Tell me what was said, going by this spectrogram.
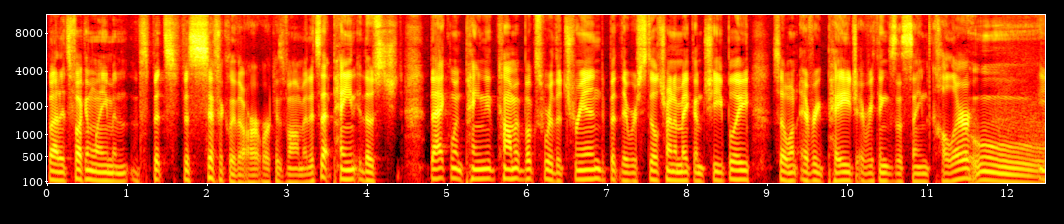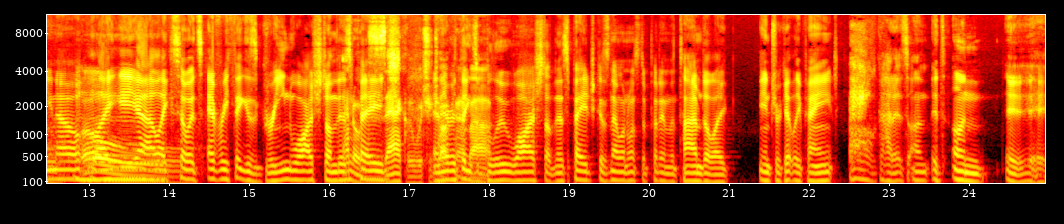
but it's fucking lame and but specifically the artwork is vomit it's that paint those ch- back when painted comic books were the trend but they were still trying to make them cheaply so on every page everything's the same color Ooh. you know like yeah like so it's everything is green washed on this I know page exactly what you're and talking everything's about. blue washed on this page because no one wants to put in the time to like intricately paint oh god it's un it's un eh.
